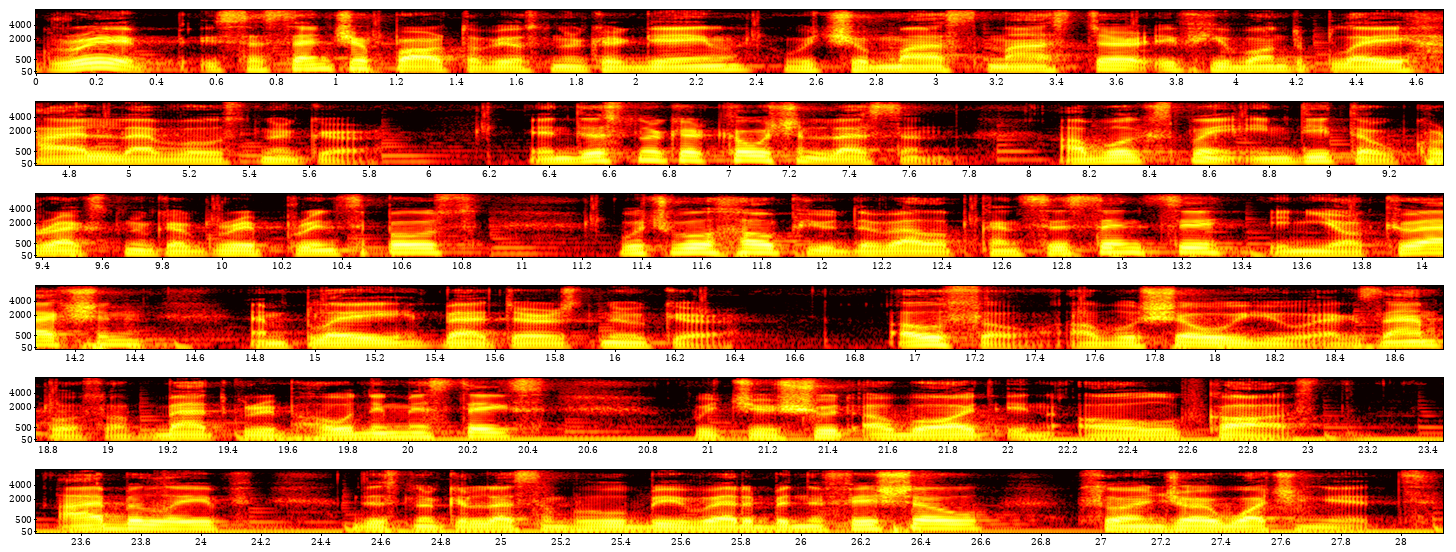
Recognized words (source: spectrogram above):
Grip is essential part of your snooker game which you must master if you want to play high level snooker. In this snooker coaching lesson, I will explain in detail correct snooker grip principles which will help you develop consistency in your cue action and play better snooker. Also, I will show you examples of bad grip holding mistakes which you should avoid in all costs. I believe this snooker lesson will be very beneficial, so enjoy watching it.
